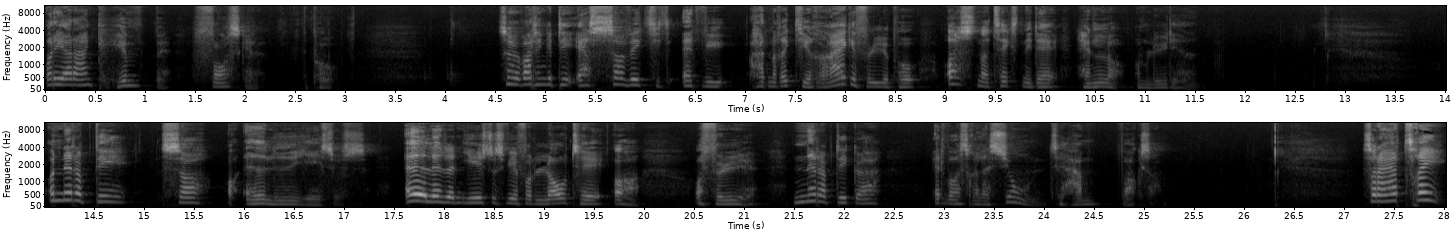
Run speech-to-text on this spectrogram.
Og det er der en kæmpe forskel på. Så jeg bare tænke, at det er så vigtigt, at vi har den rigtige rækkefølge på, også når teksten i dag handler om lydighed. Og netop det så at adlyde Jesus. Adlyde den Jesus, vi har fået lov til at, at følge. Netop det gør, at vores relation til ham vokser. Så der er tre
